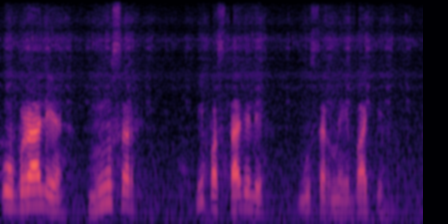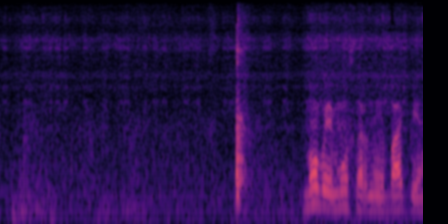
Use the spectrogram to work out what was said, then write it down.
убрали мусор и поставили мусорные баки. Новые мусорные баки.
